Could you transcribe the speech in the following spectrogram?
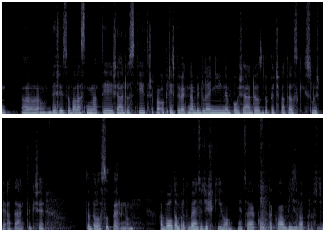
uh, vyřizovala s nima ty žádosti třeba o příspěvek na bydlení nebo žádost do pečovatelské služby a tak. Takže to bylo super. No. A bylo tam pro tebe něco těžkého? Něco jako taková výzva prostě?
